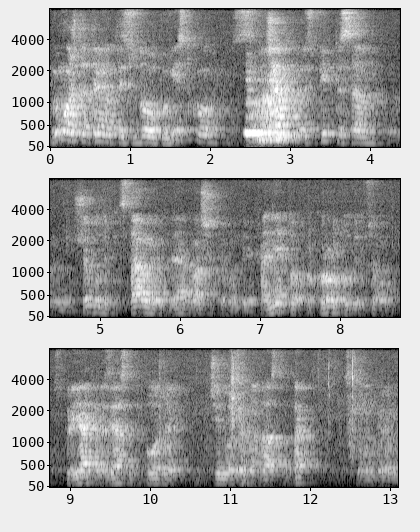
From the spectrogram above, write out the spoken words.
Ви можете отримати судову повістку з початкою, з підписом, що буде підставою для ваших командирів. А ні, то прокурор буде цьому сприяти, роз'яснити положення чинного законодавства так, з командирами.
